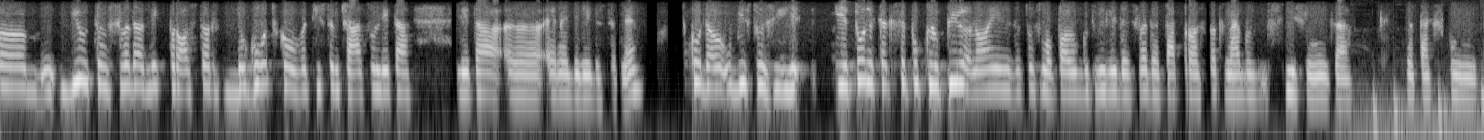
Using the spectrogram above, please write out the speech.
uh, bil tam seveda nek prostor dogodkov v tistem času leta, leta uh, 91. Ne? Tako da v bistvu je, je to nekako se poklopilo no? in zato smo pa ugotovili, da je seveda ta prostor najbolj smiseln za, za tak spomenik.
